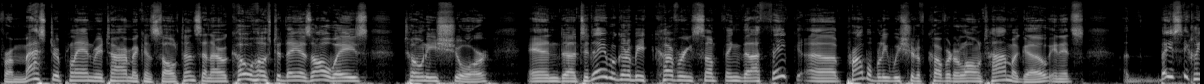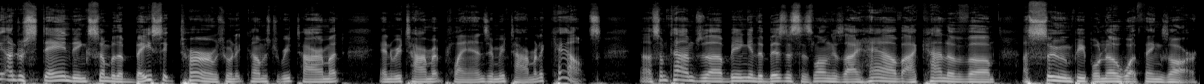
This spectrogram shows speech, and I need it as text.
from Master Plan Retirement Consultants, and our co host today, as always, Tony Shore. And uh, today we're going to be covering something that I think uh, probably we should have covered a long time ago, and it's uh, basically understanding some of the basic terms when it comes to retirement and retirement plans and retirement accounts. Uh, sometimes, uh, being in the business as long as I have, I kind of uh, assume people know what things are.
